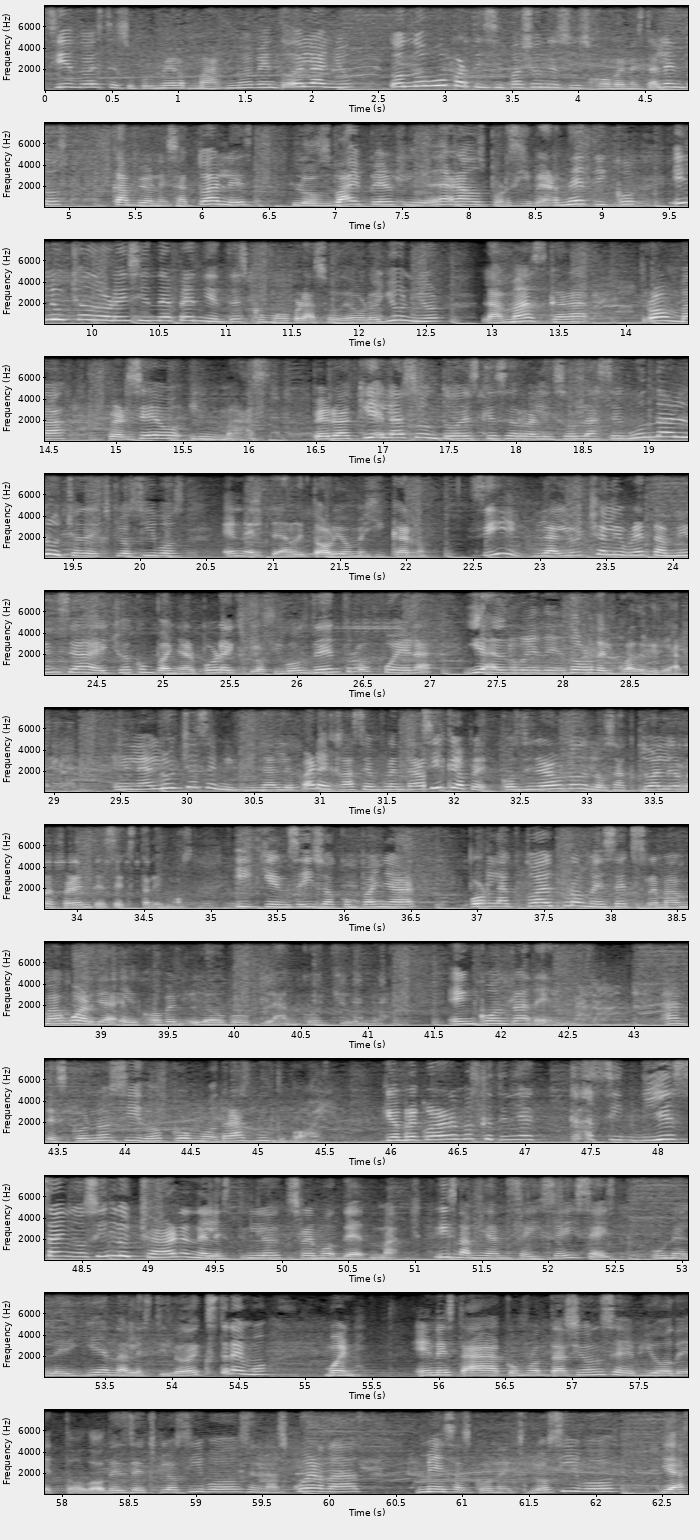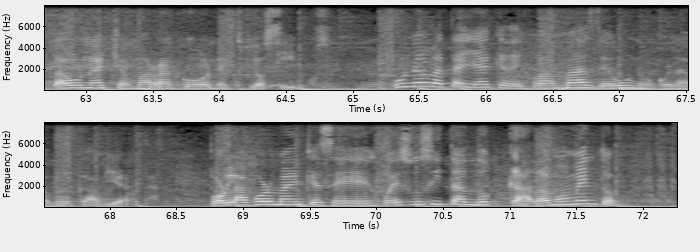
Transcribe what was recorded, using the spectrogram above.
siendo este su primer magno evento del año, donde hubo participación de sus jóvenes talentos, campeones actuales, los Vipers liderados por Cibernético y luchadores independientes como Brazo de Oro Jr., La Máscara, Tromba, Perseo y más. Pero aquí el asunto es que se realizó la segunda lucha de explosivos en el territorio mexicano. Sí, la lucha libre también se ha hecho acompañar por explosivos dentro, fuera y alrededor del cuadrilátero. En la lucha semifinal de parejas se enfrentaron Cíclope, considerado uno de los actuales referentes extremos, y quien se hizo acompañar por la actual promesa extrema en vanguardia, el joven Lobo Blanco Jr., en contra de Elmar, antes conocido como Drasnik Boy, quien recordaremos que tenía casi 10 años sin luchar en el estilo extremo Deathmatch. Y Damián 666, una leyenda al estilo extremo. Bueno, en esta confrontación se vio de todo, desde explosivos en las cuerdas, mesas con explosivos y hasta una chamarra con explosivos. Una batalla que dejó a más de uno con la boca abierta, por la forma en que se fue suscitando cada momento.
